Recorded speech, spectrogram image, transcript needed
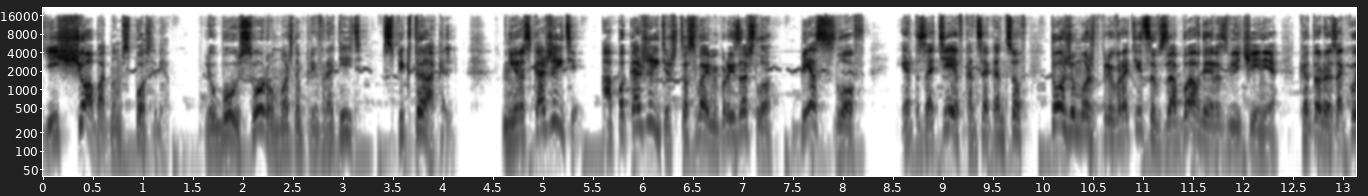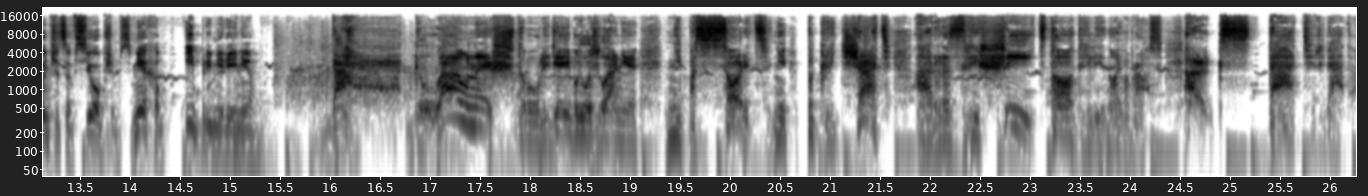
еще об одном способе. Любую ссору можно превратить в спектакль. Не расскажите, а покажите, что с вами произошло, без слов. Эта затея, в конце концов, тоже может превратиться в забавное развлечение, которое закончится всеобщим смехом и примирением. Да, главное, чтобы у людей было желание не поссориться, не покричать, а разрешить тот или иной вопрос. А, кстати, ребята,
